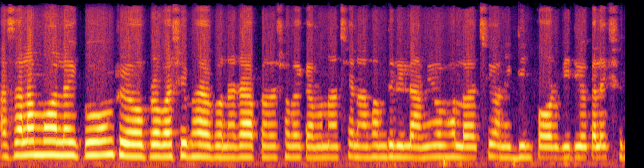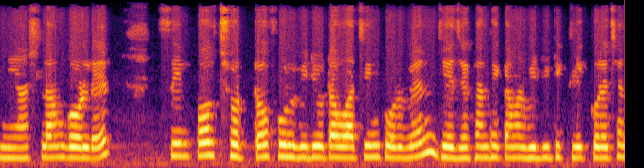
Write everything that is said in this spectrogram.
আসসালামু আলাইকুম, প্রিয় প্রবাসী ভাই বোনেরা, আপনারা সবাই কেমন আছেন? আলহামদুলিল্লাহ, আমিও ভালো আছি। অনেকদিন পর ভিডিও কালেকশন নিয়ে আসলাম গোল্ডের। সিম্পল ছোট্ট ফুল ভিডিওটা ওয়াচিং করবেন। যে যেখান থেকে আমার ভিডিওটি ক্লিক করেছেন,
